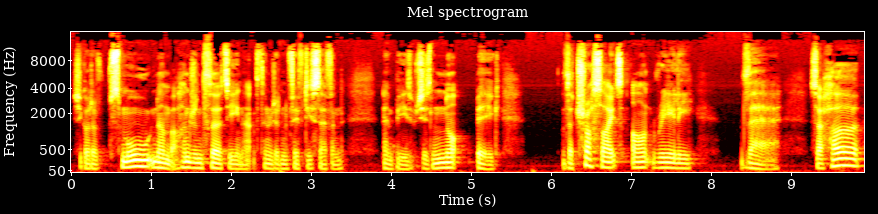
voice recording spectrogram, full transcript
She got a small number, 113 out of 357 MPs, which is not big. The Trussites aren't really there. So her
